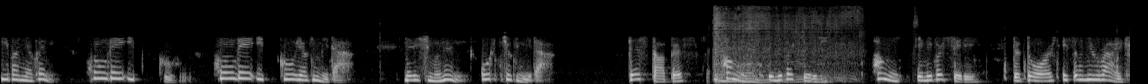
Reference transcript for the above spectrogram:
이번 역은 홍대 입구, 홍대 입구역입니다. 내리실 문은 오른쪽입니다. This stop is Hongik University. Hongik University. The door is on your right.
